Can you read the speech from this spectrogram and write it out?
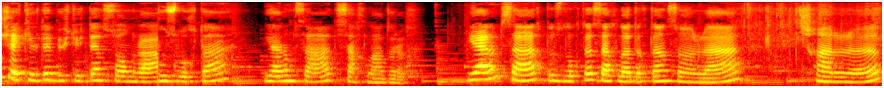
Bu şəkildə bükdükdən sonra buzluqda yarım saat saxladırıq. Yarım saat buzluqda saxladıqdan sonra çıxarırıq.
